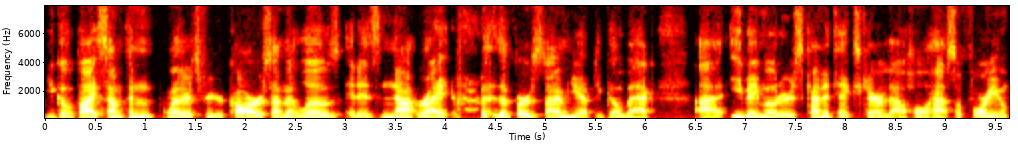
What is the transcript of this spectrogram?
you go buy something, whether it's for your car or something at Lowe's, it is not right the first time, and you have to go back. Uh, eBay Motors kind of takes care of that whole hassle for you.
